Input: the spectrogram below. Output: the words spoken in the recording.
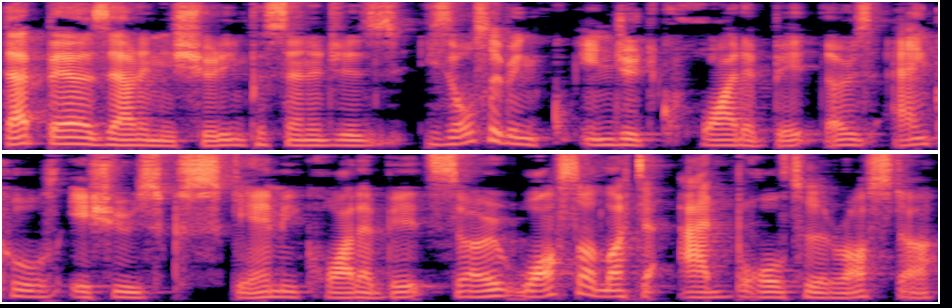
that bears out in his shooting percentages. He's also been injured quite a bit. Those ankle issues scare me quite a bit. So whilst I'd like to add Ball to the roster,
